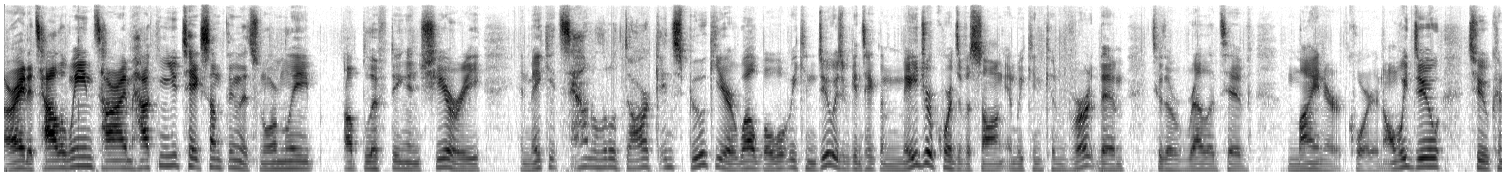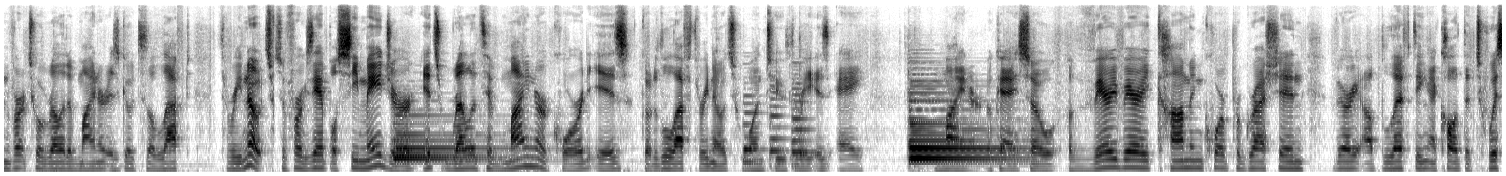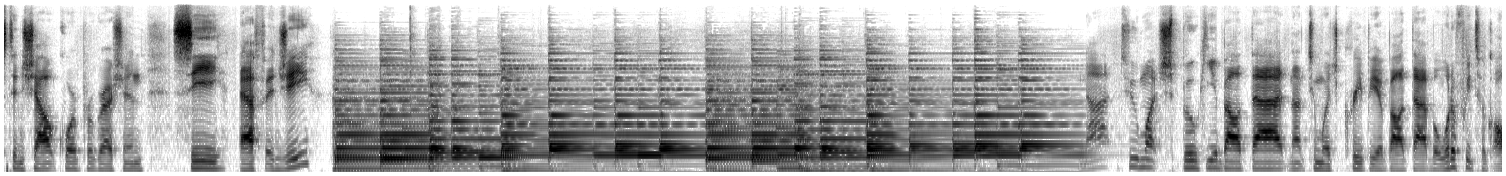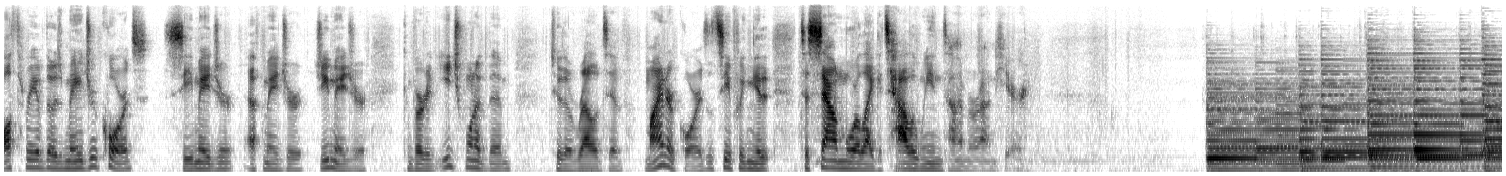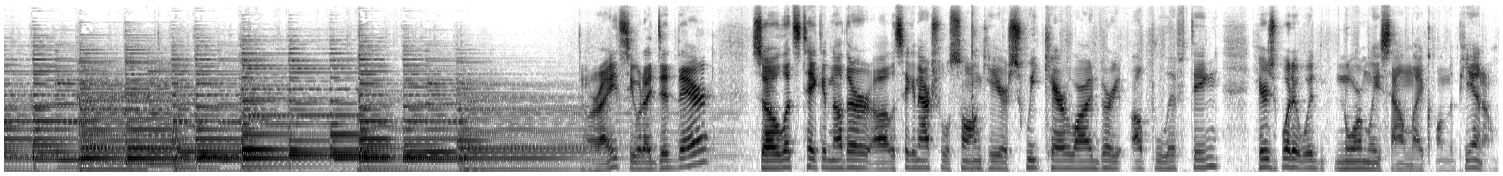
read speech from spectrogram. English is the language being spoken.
All right, it's Halloween time. How can you take something that's normally uplifting and cheery and make it sound a little dark and spookier? Well, well, what we can do is we can take the major chords of a song and we can convert them to the relative minor chord. And all we do to convert to a relative minor is go to the left three notes. So for example, C major, its relative minor chord is, go to the left three notes, one, two, three is A minor. Okay, so a very, very common chord progression, very uplifting. I call it the twist and shout chord progression, C, F, and G. Not too much spooky about that, not too much creepy about that, but what if we took all three of those major chords, C major, F major, G major, converted each one of them to the relative minor chords. Let's see if we can get it to sound more like it's Halloween time around here. All right, see what I did there? So let's take another, uh, let's take an actual song here, Sweet Caroline, very uplifting. Here's what it would normally sound like on the piano.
